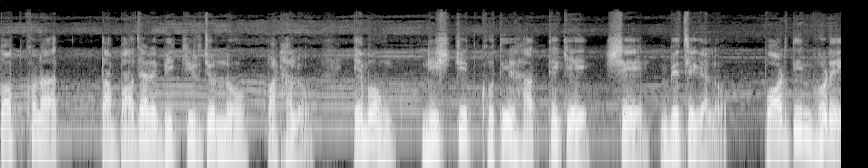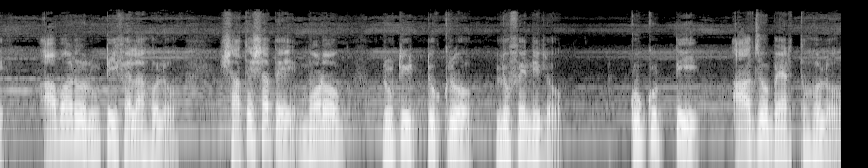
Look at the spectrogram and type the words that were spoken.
তৎক্ষণাৎ তা বাজারে বিক্রির জন্য পাঠালো এবং নিশ্চিত ক্ষতির হাত থেকে সে বেঁচে গেল। পরদিন ভোরে আবারও রুটি ফেলা হলো। সাথে সাথে মরগ রুটির টুকরো লুফে নিল। কুকুরটি আজও ব্যর্থ হলো।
